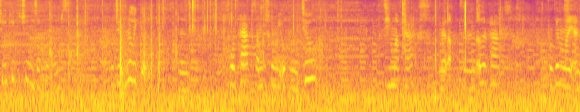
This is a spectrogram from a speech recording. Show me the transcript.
two Pikachu and Zeppelins, which is really good. And then four packs, I'm just going to be opening two team up packs, and then, and then the other packs, Forbidden Light and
